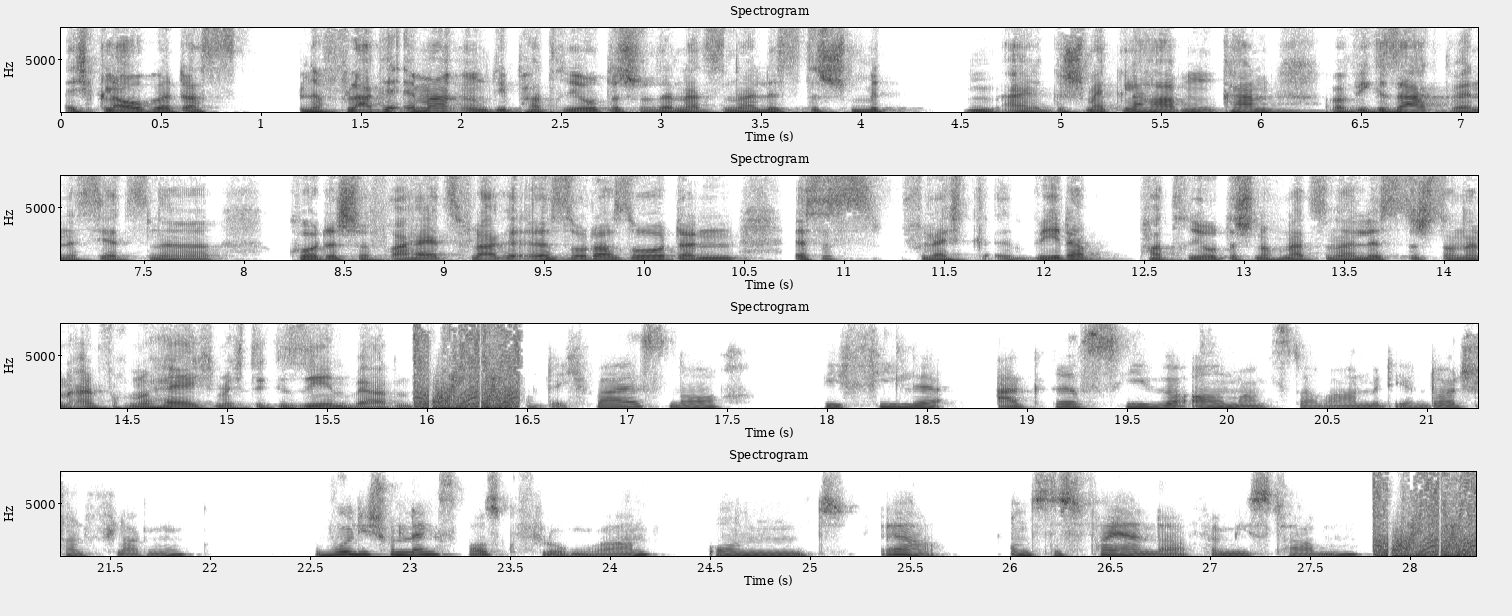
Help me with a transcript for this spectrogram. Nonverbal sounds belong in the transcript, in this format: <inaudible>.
Ich glaube, dass eine Flagge immer irgendwie patriotisch oder nationalistisch mit ein Geschmäckle haben kann. Aber wie gesagt, wenn es jetzt eine kurdische Freiheitsflagge ist oder so, dann ist es vielleicht weder patriotisch noch nationalistisch, sondern einfach nur, hey, ich möchte gesehen werden. Und ich weiß noch, wie viele aggressive Allmans da waren mit ihren Deutschlandflaggen, obwohl die schon längst rausgeflogen waren. Und ja, uns das Feiern da vermisst haben.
